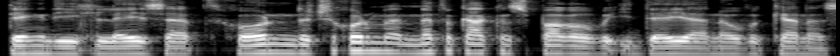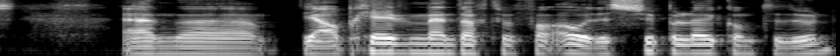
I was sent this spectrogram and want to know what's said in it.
dingen die je gelezen hebt. Gewoon dat je gewoon met, met elkaar kunt sparren over ideeën en over kennis. En eh, ja, op een gegeven moment dachten we van, oh, dit is super leuk om te doen.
